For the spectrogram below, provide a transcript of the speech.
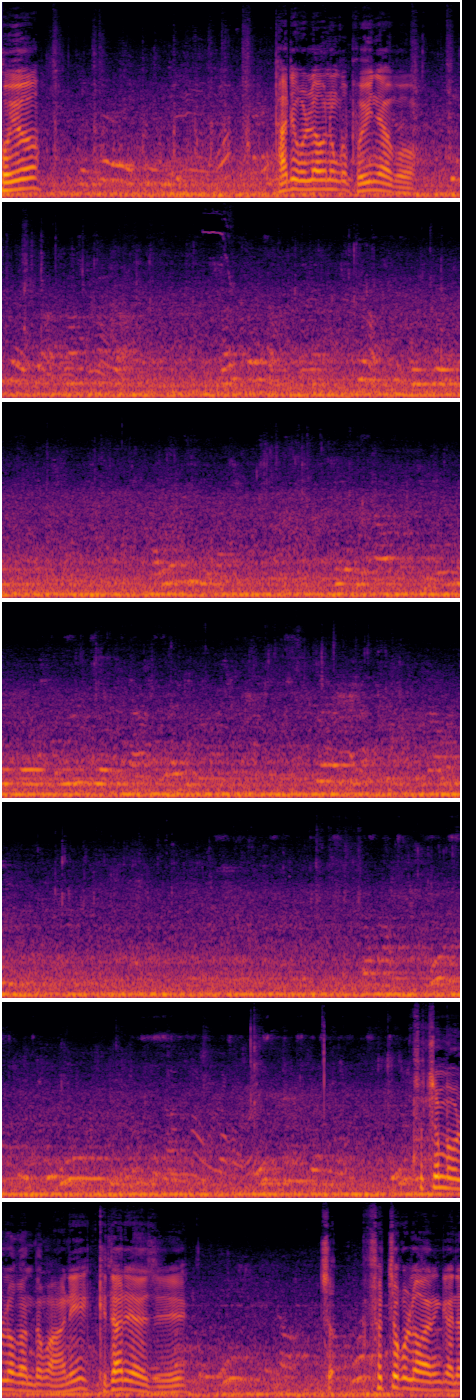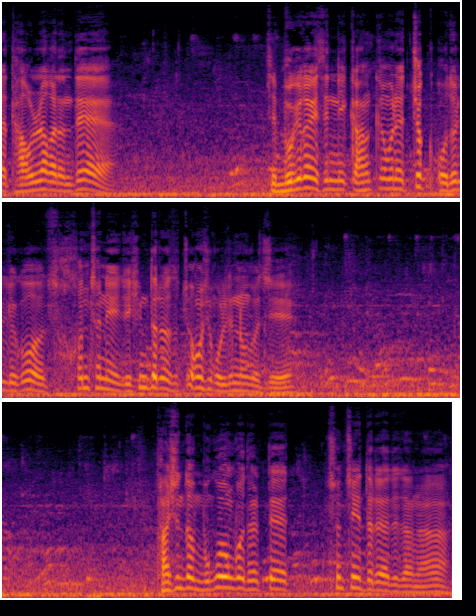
보여? 다리 올라오는 거 보이냐고. 초점만 올라간다고 아니 기다려야지 저, 서쪽 올라가는 게 아니라 다 올라가는데 이제 무게가 있으니까 한꺼번에 쭉 오돌리고 천천히 이제 힘들어서 조금씩 올리는 거지. 반신도 무거운 거들때 천천히 들어야 되잖아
